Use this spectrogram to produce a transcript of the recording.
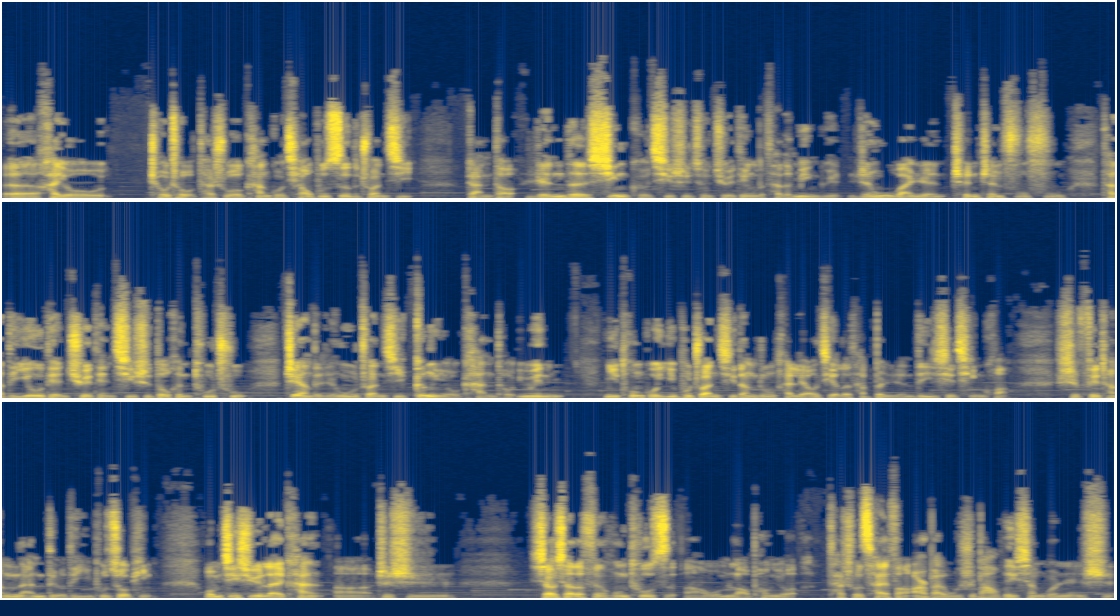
呃，还有丑丑，他说看过乔布斯的传记，感到人的性格其实就决定了他的命运。人无完人，沉沉浮浮，他的优点缺点其实都很突出。这样的人物传记更有看头，因为你通过一部传记当中还了解了他本人的一些情况，是非常难得的一部作品。我们继续来看啊，这是。小小的粉红兔子啊，我们老朋友了，他说采访二百五十八位相关人士，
